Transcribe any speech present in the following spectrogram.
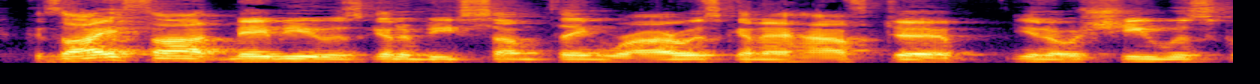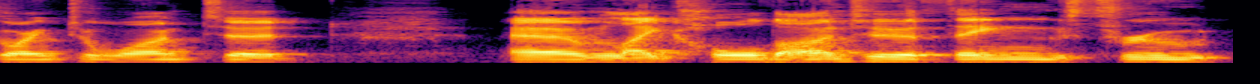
because I thought maybe it was going to be something where I was going to have to, you know, she was going to want to um, like hold on to things through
